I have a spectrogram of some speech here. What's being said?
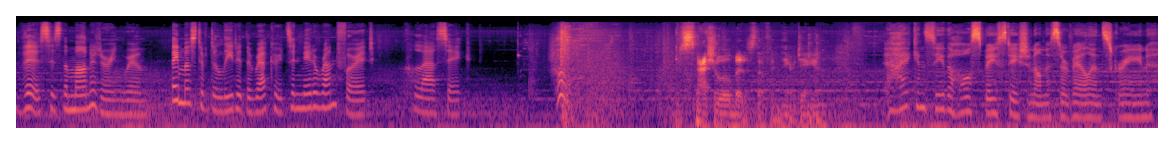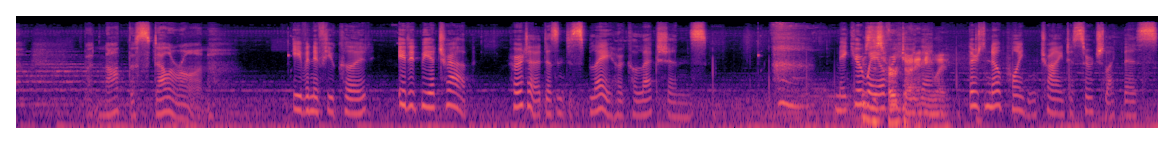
This is the monitoring room. They must have deleted the records and made a run for it. Classic. Smash a little bit of stuff in here, too. you know. I can see the whole space station on the surveillance screen, but not the Stellaron. Even if you could, it'd be a trap. Herta doesn't display her collections. Make your Who's way this over Herta, here anyway? then. There's no point in trying to search like this.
